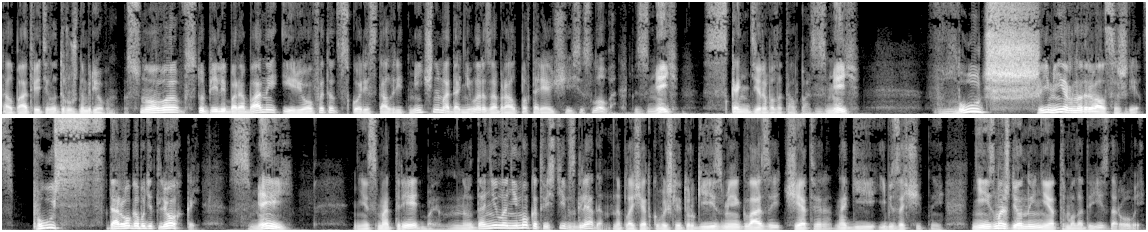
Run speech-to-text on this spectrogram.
Толпа ответила дружным ревом. Снова вступили барабаны, и рев этот вскоре стал ритмичным, а Данила разобрал повторяющееся слово. «Змей! — скандировала толпа. «Змей!» «В лучший мир!» — надрывался жрец. «Пусть дорога будет легкой! Змей!» Не смотреть бы, но Данила не мог отвести взгляда. На площадку вышли другие змеи-глазы, четверо, ноги и беззащитные. Неизможденные нет, молодые и здоровые.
